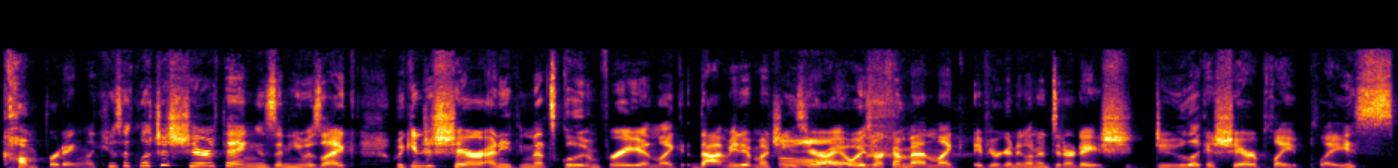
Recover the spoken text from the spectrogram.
comforting. Like he was like, let's just share things, and he was like, we can just share anything that's gluten free, and like that made it much easier. I oh. always recommend like if you're gonna go on a dinner date, sh- do like a share plate place.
